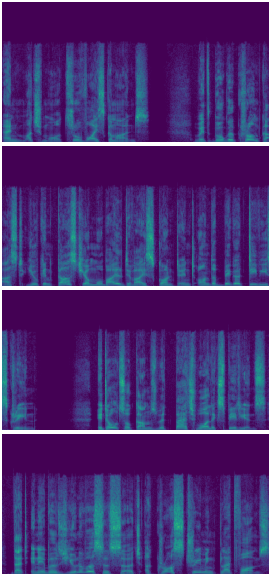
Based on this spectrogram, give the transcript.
and much more through voice commands. With Google Chromecast, you can cast your mobile device content on the bigger TV screen. It also comes with PatchWall experience that enables universal search across streaming platforms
